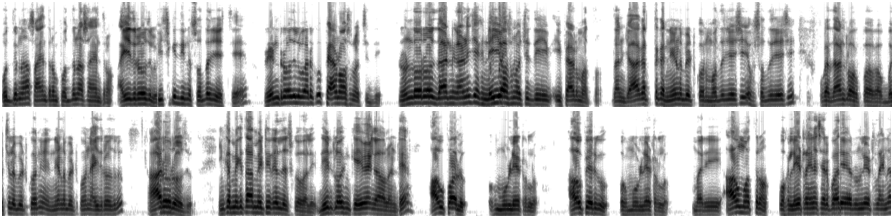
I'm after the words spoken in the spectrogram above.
పొద్దున సాయంత్రం పొద్దున సాయంత్రం ఐదు రోజులు పిసికి దీన్ని శుద్ధ చేస్తే రెండు రోజుల వరకు పేడ వాసన వచ్చింది రెండో రోజు దాటిన కాడి నుంచి ఇక నెయ్యి వాసన వచ్చింది ఈ- పేడ మొత్తం. దాన్ని జాగ్రత్తగా నీళ్ళ పెట్టుకొని ముద్ద చేసి ఒక శుద్ధ చేసి ఒక దాంట్లో ఒక ఒక బొచ్చులో పెట్టుకొని నీళ్ళ పెట్టుకొని ఐదు రోజులు ఆరో రోజు. ఇంకా మిగతా మెటీరియల్ తెచ్చుకోవాలి. దీంట్లో ఇంకేమేం కావాలంటే ఆవు పాలు ఒక మూడు లీటర్లు ఆవు పెరుగు ఒక మూడు లీటర్లు మరి ఆవు మాత్రం ఒక లీటర్ అయినా సరిపోతే రెండు లీటర్లు అయినా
